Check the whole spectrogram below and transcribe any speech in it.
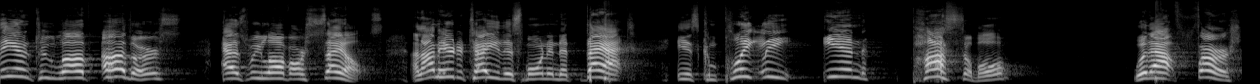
then to love others as we love ourselves. And I'm here to tell you this morning that that is completely impossible without first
